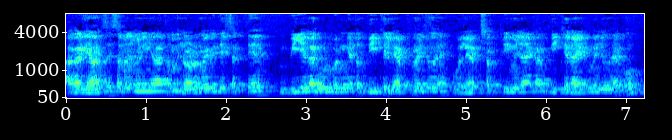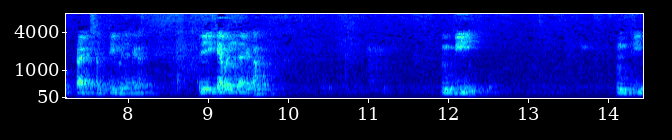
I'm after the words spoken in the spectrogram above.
अगर यहाँ से समझ में नहीं आ रहा तो हम इन ऑर्डर में भी देख सकते हैं। बी अगर रूट बन गया तो बी के लेफ़्ट में जो है, वो लेफ़्ट सब ट्री में जाएगा। बी के राइट में जो है, वो राइट सब ट्री में जाएगा। तो ये क्या बन जाएगा? बी डी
